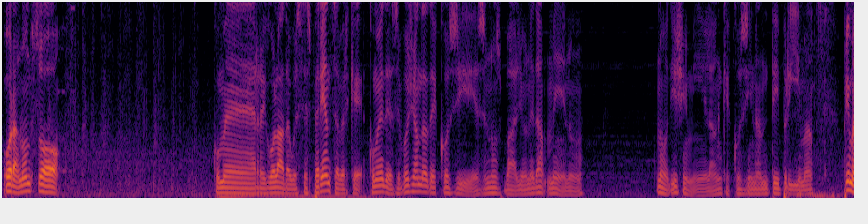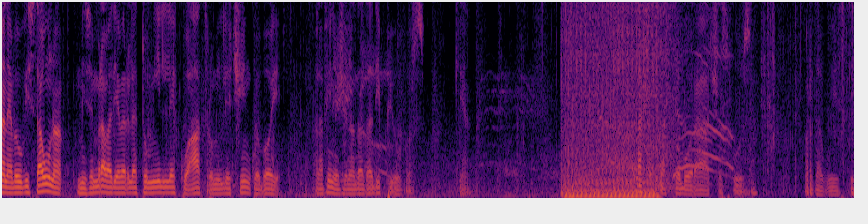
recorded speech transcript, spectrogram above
Ora non so come è regolata questa esperienza perché, come vedete, se voi ci andate così, se non sbaglio, ne dà meno. No, 10.000, anche così in anteprima. Prima ne avevo vista una, mi sembrava di aver letto 1.400, 1.500, poi alla fine ce n'ha data di più forse. Chi è? Lascia stazio boraccio, scusa. Guarda questi.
